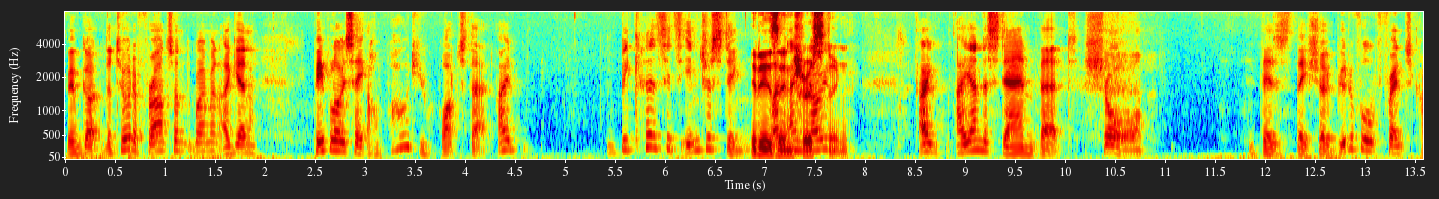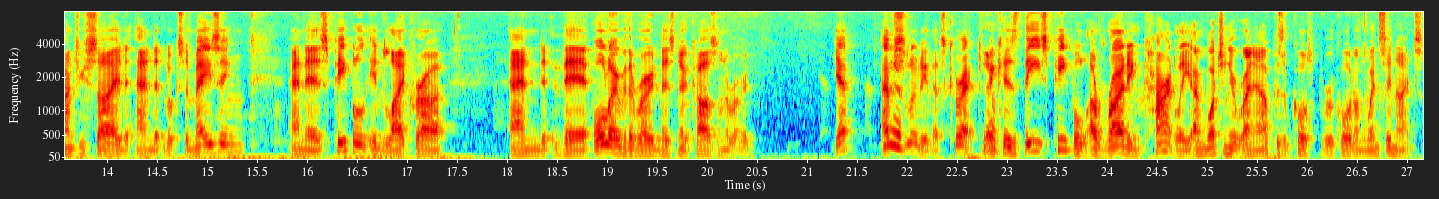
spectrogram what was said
we've got the tour de france on at the moment. Again people always say oh why would you watch that? I because it's interesting. It is Like, I know- interesting. I, I understand that sure there's they show beautiful French countryside and it looks amazing and there's people in lycra and they're all over the road and there's no cars on the road. Yep, absolutely, that's correct. Yep. Because these people are riding currently. I'm watching it right now because of course we record on Wednesday nights.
